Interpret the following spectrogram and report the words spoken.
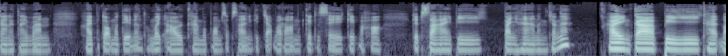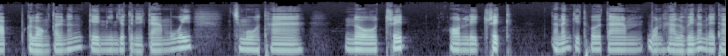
ការនៅតៃវ៉ាន់ហើយបន្ទាប់មកទៀតហ្នឹងធ្វើម៉េចឲ្យខាងប្រព័ន្ធផ្សព្វផ្សាយគេចាប់អារម្មណ៍គេទៅសេគេបោះគេផ្សាយពីបញ្ហាហ្នឹងអញ្ចឹងណាហើយកាលពីខែ10កន្លងទៅហ្នឹងគេមានយុទ្ធនាការមួយ ឈ្មោះថា No Treat Only Trick អាហ្នឹងគេធ្វើតាមបុណ្យ Halloween ណាមានន័យថា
